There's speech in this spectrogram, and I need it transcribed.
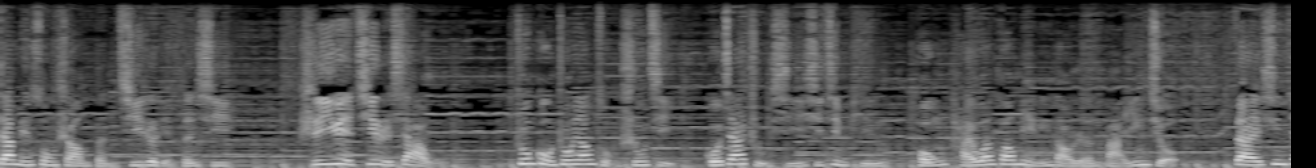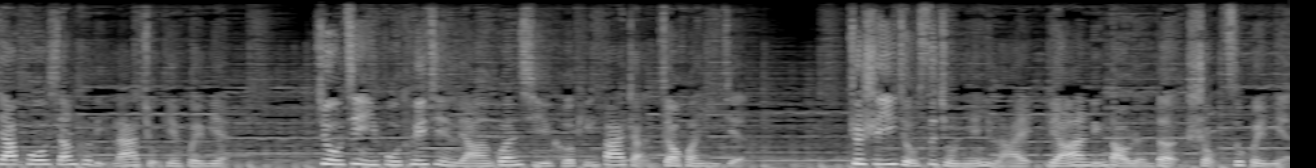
下面送上本期热点分析。十一月七日下午，中共中央总书记、国家主席习近平同台湾方面领导人马英九在新加坡香格里拉酒店会面，就进一步推进两岸关系和平发展交换意见。这是一九四九年以来两岸领导人的首次会面。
